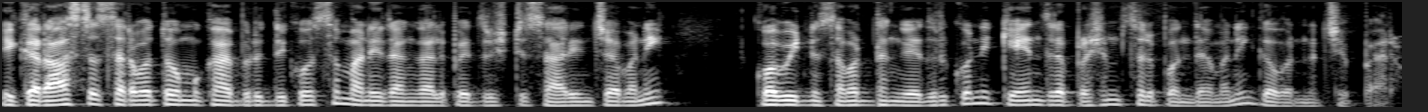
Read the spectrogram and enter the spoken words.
ఇక రాష్ట్ర సర్వతోముఖాభివృద్ధి కోసం అన్ని రంగాలపై దృష్టి సారించామని కోవిడ్ను సమర్థంగా ఎదుర్కొని కేంద్ర ప్రశంసలు పొందామని గవర్నర్ చెప్పారు.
